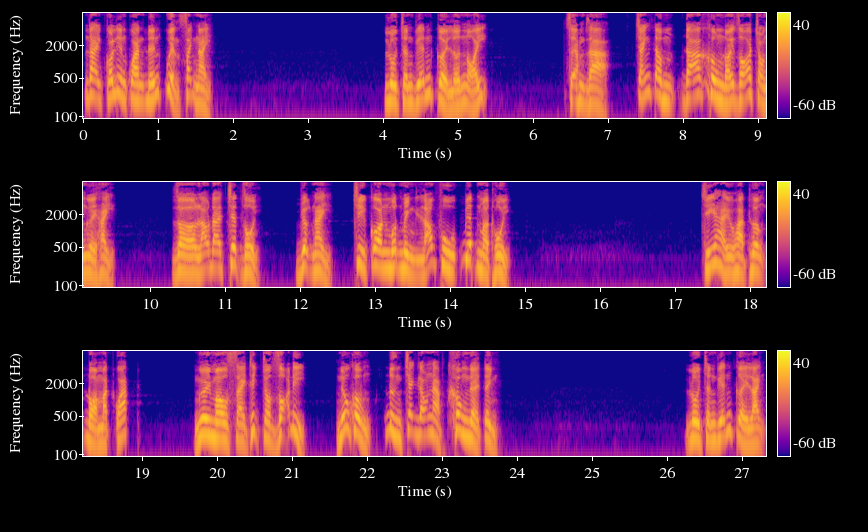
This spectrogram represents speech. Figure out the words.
lại có liên quan đến quyển sách này? Lôi Trần Viễn cười lớn nói. Xem ra, tránh tâm đã không nói rõ cho người hay. Giờ lão đã chết rồi. Việc này chỉ còn một mình lão phù biết mà thôi. Chí Hải Hòa Thượng đỏ mặt quát. Người mau giải thích cho rõ đi. Nếu không, đừng trách lão nạp không nể tình. Lôi Trần Viễn cười lạnh.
